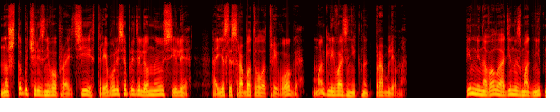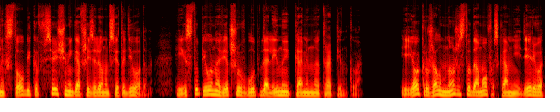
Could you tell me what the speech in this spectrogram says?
но чтобы через него пройти, требовались определенные усилия, а если срабатывала тревога, могли возникнуть проблемы. Пин миновала один из магнитных столбиков, все еще мигавший зеленым светодиодом, и ступила на ведшую вглубь долины каменную тропинку. Ее окружало множество домов из камня и дерева,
